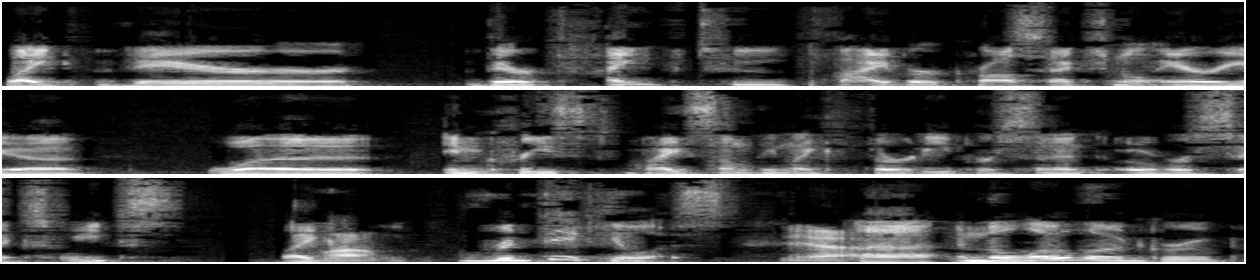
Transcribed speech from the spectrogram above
like their their type 2 fiber cross sectional area was increased by something like 30% over six weeks. Like wow. ridiculous. Yeah. Uh, and the low load group,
